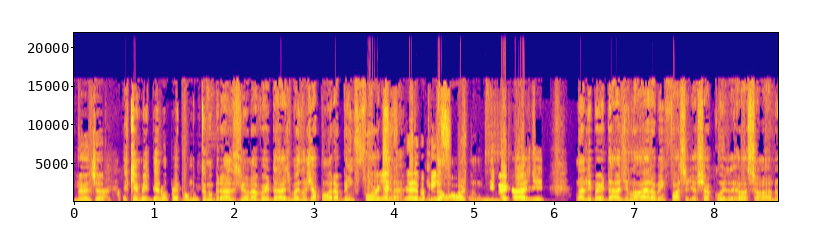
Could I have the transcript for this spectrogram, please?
Né, já... É que MD não pegou muito no Brasil, na verdade, mas no Japão era bem forte, Sim, né? Era bem Então, forte. Liberdade, na liberdade lá era bem fácil de achar coisa relacionada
